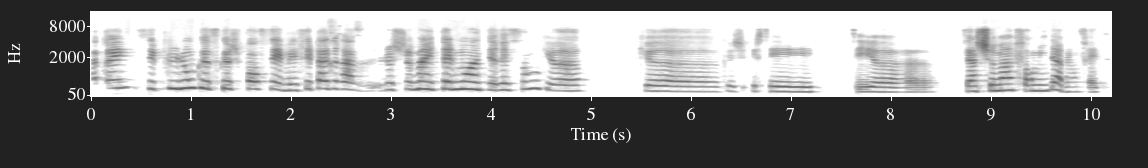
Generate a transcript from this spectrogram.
après, c'est plus long que ce que je pensais, mais c'est pas grave. Le chemin est tellement intéressant que, que, que c'est, c'est, euh, c'est un chemin formidable, en fait,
